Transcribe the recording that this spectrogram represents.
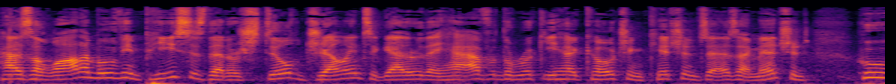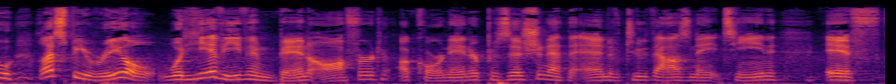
has a lot of moving pieces that are still gelling together. They have the rookie head coach in Kitchens, as I mentioned, who, let's be real, would he have even been offered a coordinator position at the end of 2018 if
